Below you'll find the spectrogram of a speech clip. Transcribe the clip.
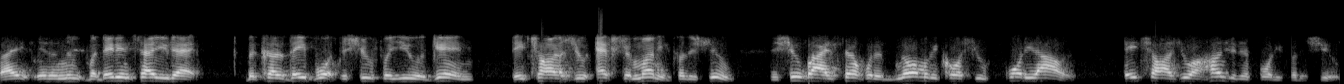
Right? Here's a new, but they didn't tell you that because they bought the shoe for you again. They charge you extra money for the shoe. The shoe by itself would have normally cost you forty dollars. They charge you a hundred and forty for the shoe,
